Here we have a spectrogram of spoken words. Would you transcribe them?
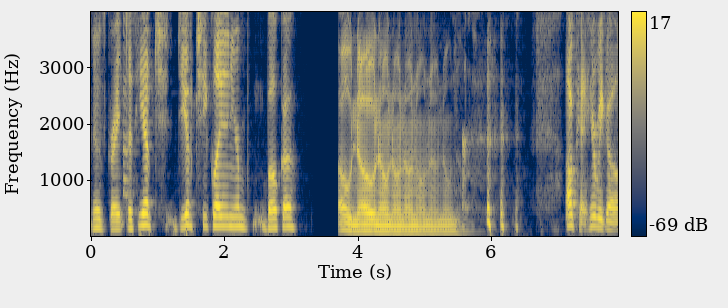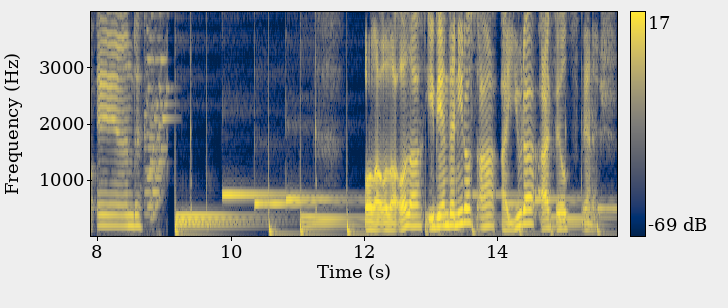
It was great. Does um he have? Do you have chicle in your boca? Oh no no no no no no no no. okay, here we go. And hola hola hola y bienvenidos a Ayuda I Failed Spanish.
